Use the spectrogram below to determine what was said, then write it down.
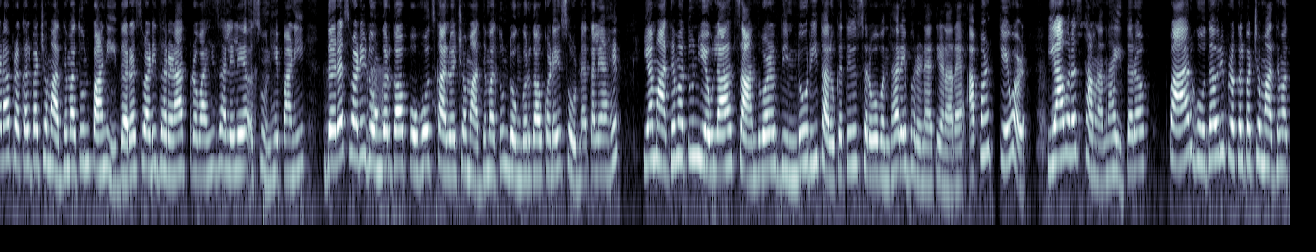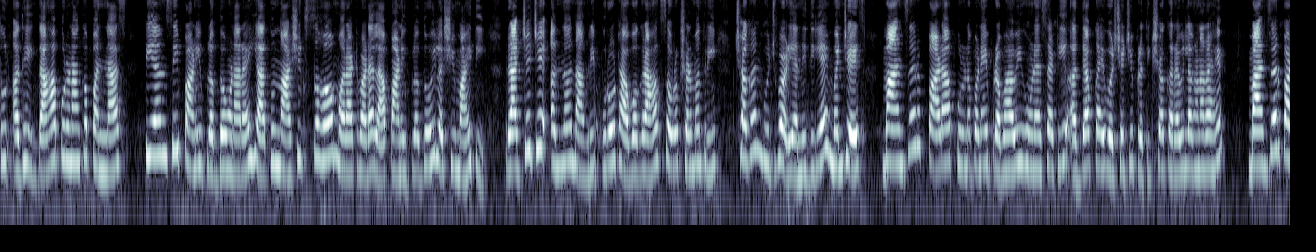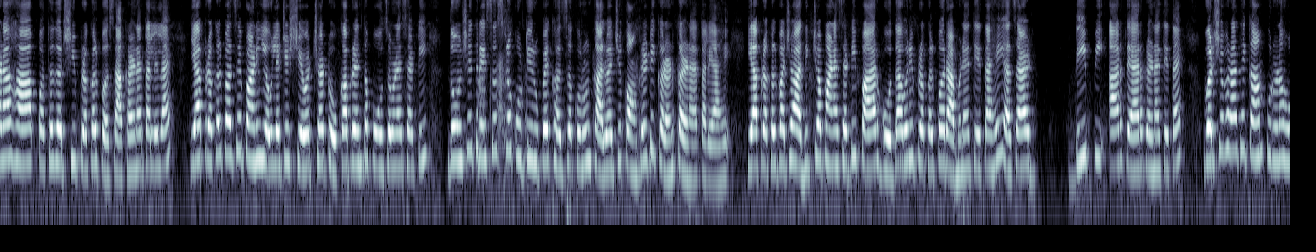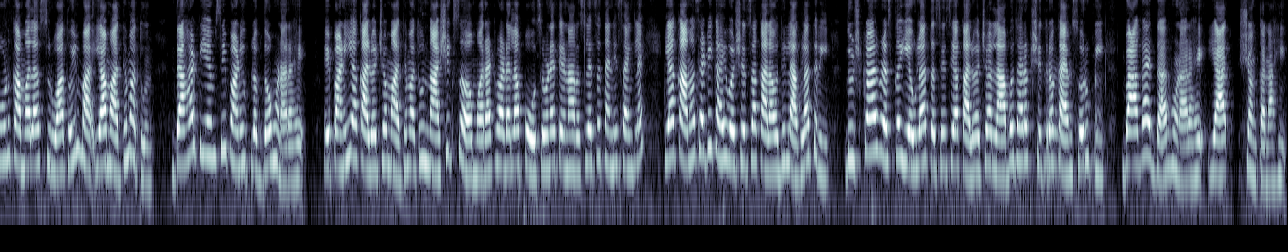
पाडा प्रकल्पाच्या माध्यमातून पाणी दरसवाडी धरणात प्रवाही झालेले असून हे पाणी दरसवाडी डोंगरगाव पोहोच कालव्याच्या माध्यमातून डोंगरगावकडे सोडण्यात आले आहे. या माध्यमातून येवला चांदवड दिंडोरी तालुक्यातील सर्व बंधारे भरण्यात येणार आहे. आपण केवळ यावरच थांबणार नाही तर पार गोदावरी प्रकल्पाच्या माध्यमातून अधिक दहा पूर्णांक पन्नास टीएमसी पाणी उपलब्ध होणार आहे. यातून नाशिकसह मराठवाड्याला पाणी उपलब्ध होईल अशी माहिती राज्याचे अन्न नागरी पुरवठा व ग्राहक संरक्षण मंत्री छगन भुजबळ यांनी दिली आहे. म्हणजेच मांजर पाडा पूर्णपणे प्रभावी होण्यासाठी अद्याप काही वर्षाची प्रतीक्षा करावी लागणार आहे. मांजरपाडा हा पथदर्शी प्रकल्प साकारण्यात आलेला आहे. या प्रकल्पाचे पाणी येवल्याच्या शेवटच्या टोकापर्यंत पोहोचवण्यासाठी दोनशे त्रेसष्ट कोटी रुपये खर्च करून कालव्याचे काँक्रिटीकरण करण्यात आले आहे. या प्रकल्पाच्या अधिकच्या पाण्यासाठी पार गोदावरी प्रकल्प राबण्यात येत आहे. याचा डी पी आर तयार करण्यात येत आहे. वर्षभरात हे काम पूर्ण होऊन कामाला सुरुवात होईल. मा- या माध्यमातून दहा टी एम सी पाणी उपलब्ध होणार आहे. हे पाणी या कालव्याच्या माध्यमातून नाशिकसह मराठवाड्याला पोहोचवण्यात येणार असल्याचं त्यांनी सांगितलंय. या कामासाठी काही वर्षाचा कालावधी लागला तरी दुष्काळग्रस्त येवला तसेच या कालव्याच्या लाभधारक क्षेत्र कायमस्वरूपी बागायतदार होणार आहे. यात शंका नाही.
